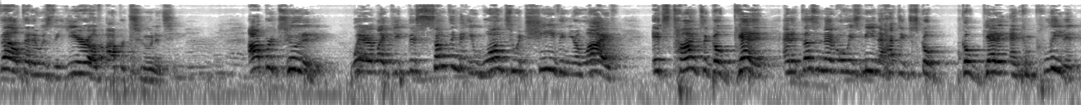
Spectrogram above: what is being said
felt that it was the year of opportunity. Opportunity. Where, like, you, there's something that you want to achieve in your life. It's time to go get it. And it doesn't always mean to have to just go, go get it and complete it.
